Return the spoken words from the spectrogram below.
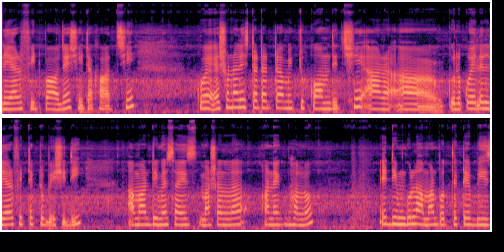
লেয়ার ফিড পাওয়া যায় সেটা খাওয়াচ্ছি। সোনালি স্টার্টারটা আমি একটু কম দিচ্ছি আর কোয়েলের লেয়ার ফিডটা একটু বেশি দিই। আমার ডিমের সাইজ মাসাল্লাহ অনেক ভালো। এই ডিমগুলো আমার প্রত্যেকটাই বীজ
